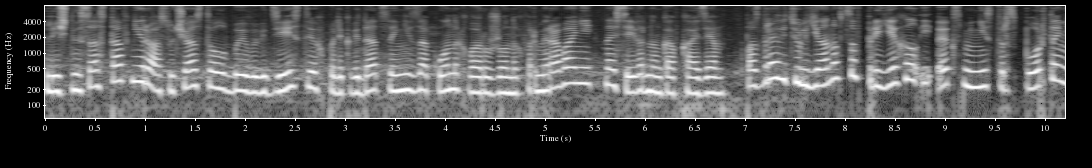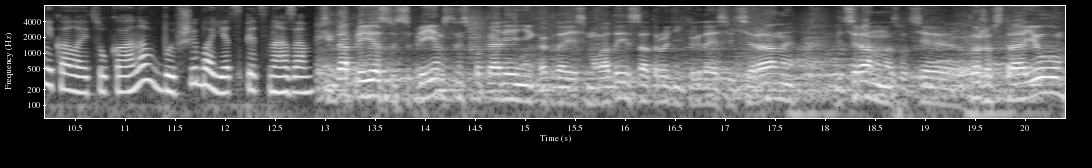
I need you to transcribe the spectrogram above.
Личный состав не раз участвовал в боевых действиях по ликвидации незаконных вооруженных формирований на Северном Кавказе. Поздравить ульяновцев приехал и экс-министр спорта Николай Цуканов, бывший боец спецназа. Всегда приветствуется преемственность поколений, когда есть молодые сотрудники, когда есть ветераны. Ветераны у нас вот все тоже в строю.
